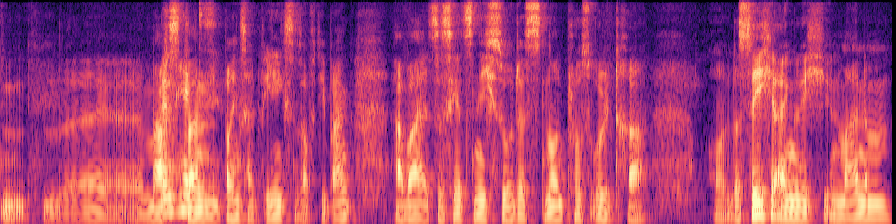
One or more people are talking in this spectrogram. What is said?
äh, machst, dann bringst halt wenigstens auf die Bank. Aber es ist jetzt nicht so das Nonplusultra. Und das sehe ich eigentlich in meinem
